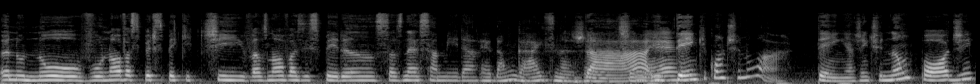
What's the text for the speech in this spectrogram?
ano novo, novas perspectivas, novas esperanças, né, Samira? É, dá um gás na gente, Dá, né? e tem que continuar. Tem. A gente não pode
